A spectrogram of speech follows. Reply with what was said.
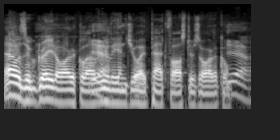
that was a great article. I Yeah. really enjoyed Pat Foster's article. yeah.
